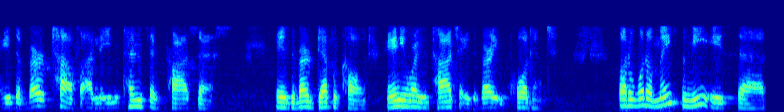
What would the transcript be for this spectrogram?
it's a very tough and intensive process. It's very difficult. Anywhere you touch is very important. But what amazed me is that,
